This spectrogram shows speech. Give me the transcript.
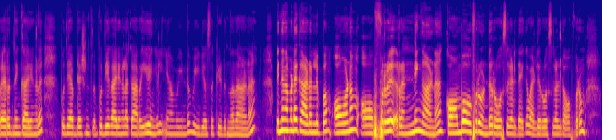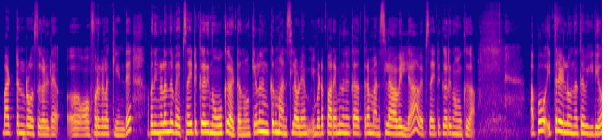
വേറെ എന്തെങ്കിലും കാര്യങ്ങൾ പുതിയ അപ്ഡേഷൻസ് പുതിയ കാര്യങ്ങളൊക്കെ അറിയുമെങ്കിൽ ഞാൻ വീണ്ടും വീഡിയോസൊക്കെ ഇടുന്നതാണ്. പിന്നെ നമ്മുടെ ഗാർഡനിൽ ഇപ്പം ഓണം ഓഫർ റണ്ണിങ് ആണ്. കോംബോ ഓഫറും ഉണ്ട്. റോസുകളുടെയൊക്കെ വള്ളി റോസുകളുടെ ഓഫറും ബട്ടൺ റോസുകളുടെ ഓഫറുകളൊക്കെ ഉണ്ട്. അപ്പോൾ നിങ്ങളൊന്ന് വെബ്സൈറ്റ് കയറി നോക്കുക കേട്ടോ. നോക്കിയാൽ നിങ്ങൾക്കത് മനസ്സിലാവില്ല ഇവിടെ പറയുമ്പോൾ നിങ്ങൾക്ക് അത്ര മനസ്സിലാവില്ല. വെബ്സൈറ്റ് കയറി നോക്കുക. അപ്പോൾ ഇത്രയേ ഉള്ളൂ ഇന്നത്തെ വീഡിയോ.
